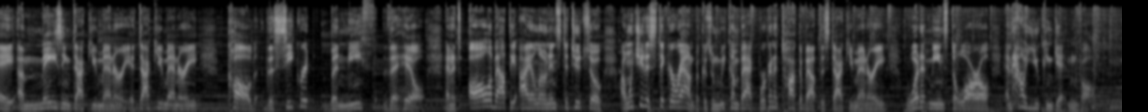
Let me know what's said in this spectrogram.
a amazing documentary, a documentary called The Secret Beneath the Hill. And it's all about the Ayalon Institute. So I want you to stick around because when we come back, we're going to talk about this documentary, what it means to Laurel, and how you can get involved.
